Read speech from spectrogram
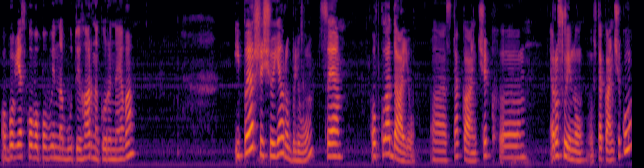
Обов'язково повинна бути гарна коренева. І перше, що я роблю, це обкладаю е, стаканчик, е, рослину в стаканчику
